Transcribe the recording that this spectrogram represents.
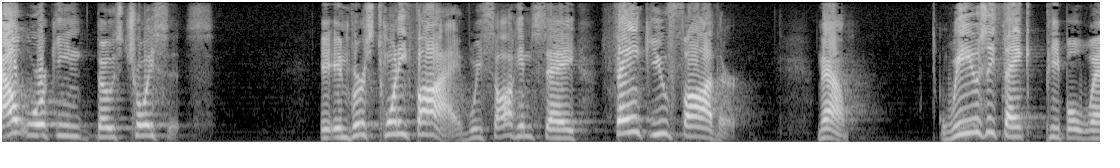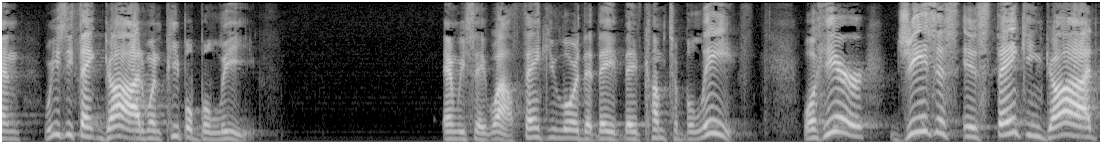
outworking those choices. In verse 25, we saw him say, Thank you, Father. Now, we usually thank people when, we usually thank God when people believe. And we say, Wow, thank you, Lord, that they, they've come to believe. Well, here, Jesus is thanking God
